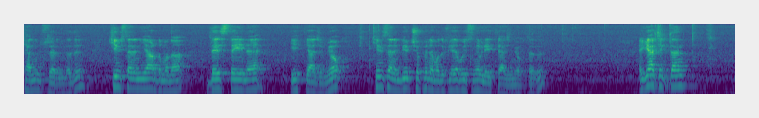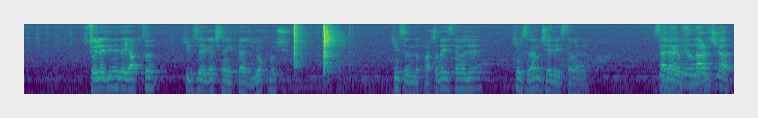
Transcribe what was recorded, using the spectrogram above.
kendim sürerim dedi. Kimsenin yardımına, desteğine ihtiyacım yok. Kimsenin bir çöpüne modifiyeli boyasına bile ihtiyacım yok dedi. E gerçekten söylediğini de yaptı. Kimseye gerçekten ihtiyacı yokmuş. Kimseden de parça da istemedi. Kimseden bir şey de istemedi. Helal Zaten olsun yıllarca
